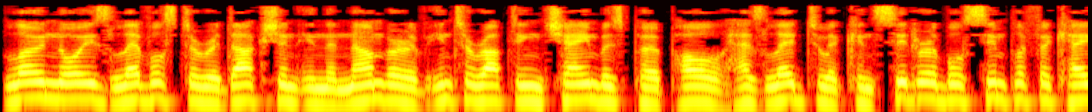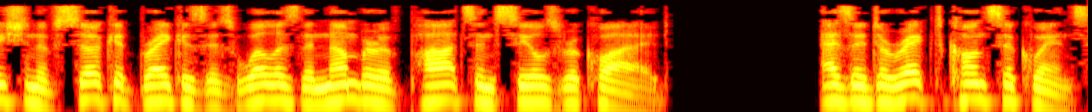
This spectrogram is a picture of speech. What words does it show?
Low noise levels to reduction in the number of interrupting chambers per pole has led to a considerable simplification of circuit breakers as well as the number of parts and seals required. As a direct consequence,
